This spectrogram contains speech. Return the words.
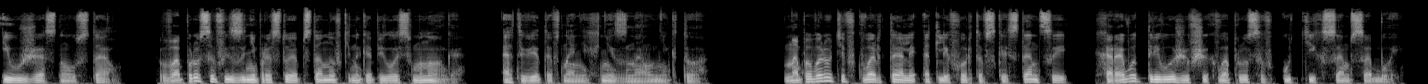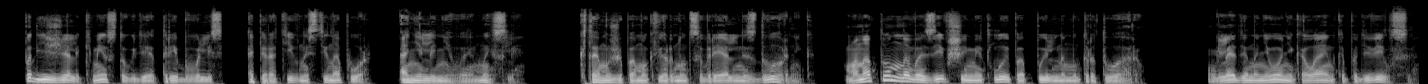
и ужасно устал. Вопросов из-за непростой обстановки накопилось много. Ответов на них не знал никто. На повороте в квартале от Лефортовской станции хоровод тревоживших вопросов утих сам собой. Подъезжали к месту, где требовались оперативность и напор, а не ленивые мысли. К тому же помог вернуться в реальность дворник, монотонно возивший метлой по пыльному тротуару. Глядя на него, Николаенко подивился.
